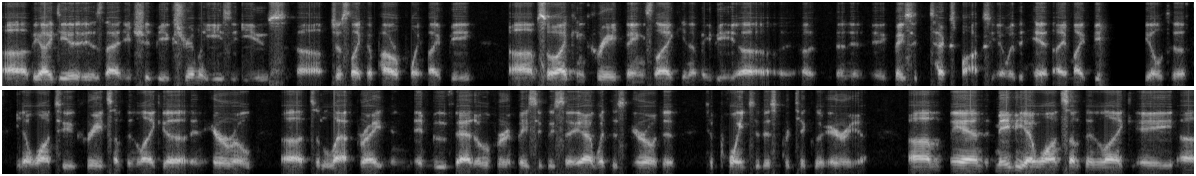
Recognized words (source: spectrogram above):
uh, the idea is that it should be extremely easy to use, uh, just like a PowerPoint might be. Um, so I can create things like, you know, maybe uh, a, a, a, basic text box, you know, with a hint. I might be able to, you know, want to create something like an arrow uh, to the left, right, and, and, move that over and basically say, I want this arrow to, to point to this particular area. Um, and maybe I want something like a, uh,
